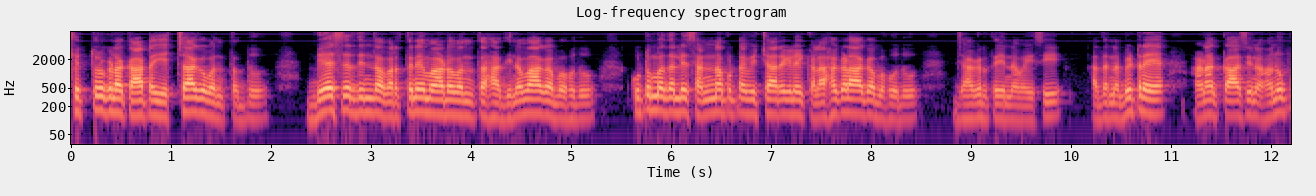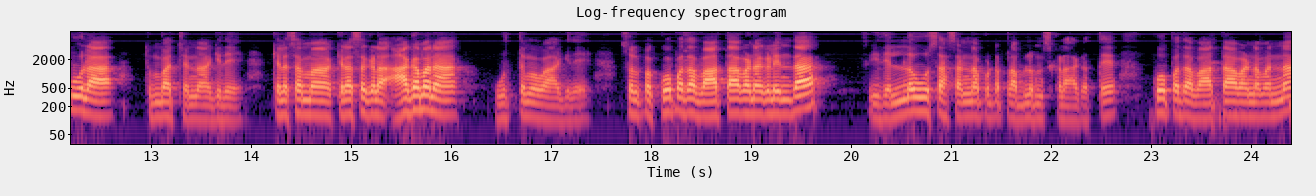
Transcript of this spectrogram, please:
ಶತ್ರುಗಳ ಕಾಟ ಹೆಚ್ಚಾಗುವಂಥದ್ದು, ಬೇಸರದಿಂದ ವರ್ತನೆ ಮಾಡುವಂತಹ ದಿನವಾಗಬಹುದು, ಕುಟುಂಬದಲ್ಲಿ ಸಣ್ಣ ಪುಟ್ಟ ವಿಚಾರಗಳಿಗೆ ಕಲಹಗಳಾಗಬಹುದು, ಜಾಗ್ರತೆಯನ್ನು ವಹಿಸಿ. ಅದನ್ನು ಬಿಟ್ಟರೆ ಹಣಕಾಸಿನ ಅನುಕೂಲ ತುಂಬ ಚೆನ್ನಾಗಿದೆ. ಕೆಲಸ ಕೆಲಸಗಳ ಆಗಮನ ಉತ್ತಮವಾಗಿದೆ. ಸ್ವಲ್ಪ ಕೋಪದ ವಾತಾವರಣಗಳಿಂದ ಇದೆಲ್ಲವೂ ಸಹ ಸಣ್ಣ ಪುಟ್ಟ ಪ್ರಾಬ್ಲಮ್ಸ್ಗಳಾಗುತ್ತೆ ಕೋಪದ ವಾತಾವರಣವನ್ನು,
